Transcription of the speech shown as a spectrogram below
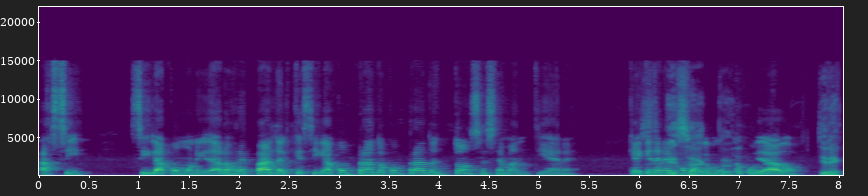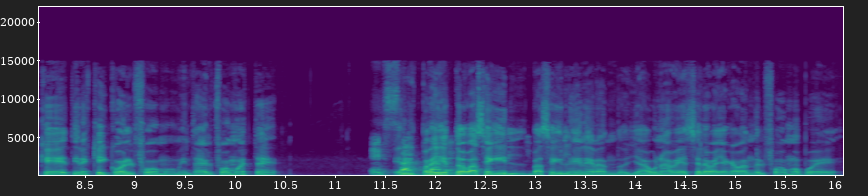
así. Si la comunidad lo respalda, el que siga comprando, comprando, entonces se mantiene. Que hay que tener como que mucho cuidado. Tienes que, tienes que ir con el FOMO. Mientras el FOMO esté, el proyecto va a seguir, va a seguir generando. Ya una vez se le vaya acabando el FOMO, pues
